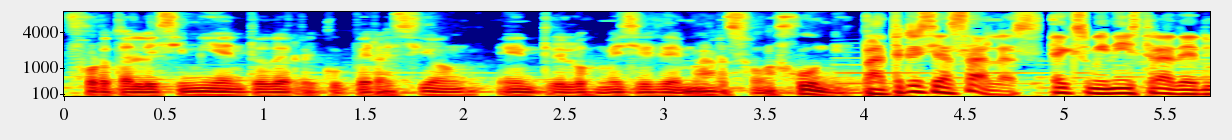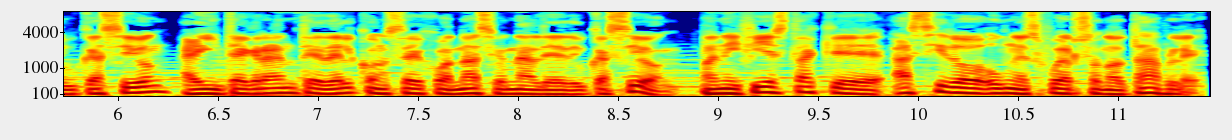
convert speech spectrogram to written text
fortalecimiento de recuperación entre los meses de marzo a junio. Patricia Salas, ex ministra de Educación e integrante del Consejo Nacional de Educación, manifiesta que ha sido un esfuerzo notable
